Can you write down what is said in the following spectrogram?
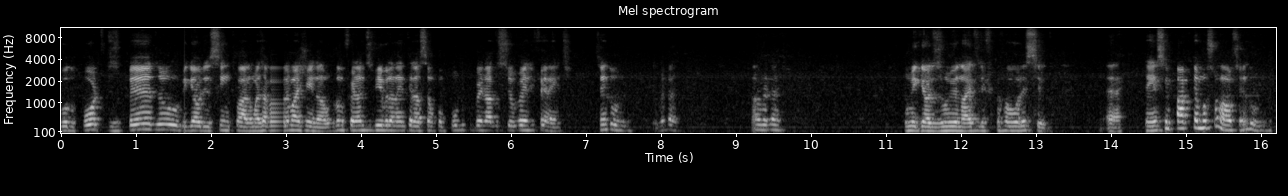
gol do Porto, diz o Pedro. O Miguel diz sim, claro, mas agora imagina, o Bruno Fernandes vibra na interação com o público, o Bernardo Silva é indiferente. Sem dúvida. É verdade. É verdade. O Miguel diz o United fica favorecido. É, tem esse impacto emocional, sem dúvida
